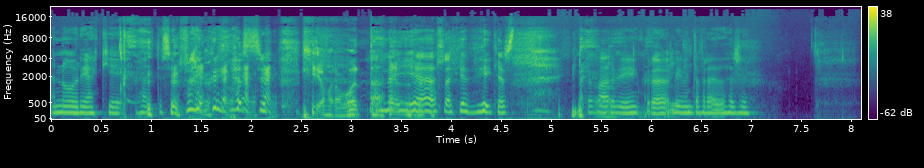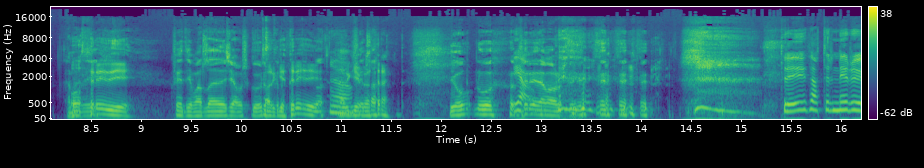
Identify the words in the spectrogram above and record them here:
En nú er ég ekki heldur sér frá einhverju þessu. Ég var að vota Nei, ég ætla ekki að þykjast. Það farið í einhverja lífindafræði þessu. Og þriði, hvet ég mallaði þessi á skurð. Var ekki þriði Það var ekki eitthvað þrennt. Jú, nú Já. þriðja málum Þriði þátturinn eru,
